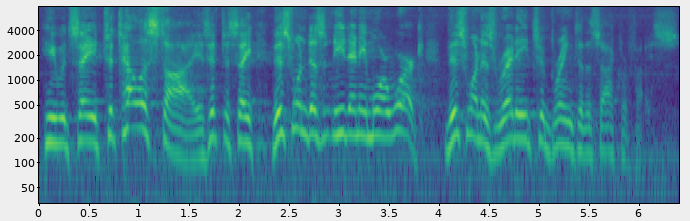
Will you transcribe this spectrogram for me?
He would say, "To Tetelestai, as if to say, this one doesn't need any more work. This one is ready to bring to the sacrifice.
